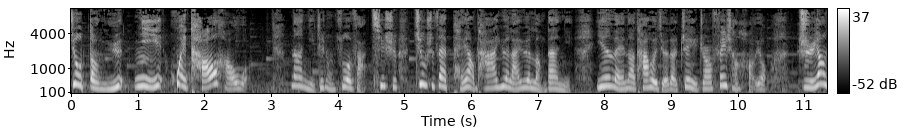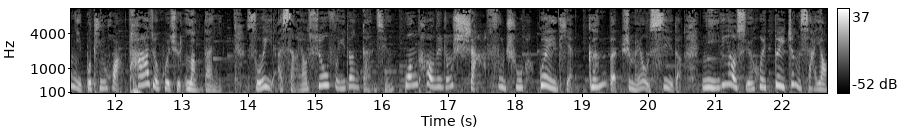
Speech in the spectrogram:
就等于你会讨好我。那你这种做法其实就是在培养他越来越冷淡你，因为呢，他会觉得这一招非常好用，只要你不听话，他就会去冷淡你。所以啊，想要修复一段感情，光靠那种傻付出、跪舔根本是没有戏的。你一定要学会对症下药，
